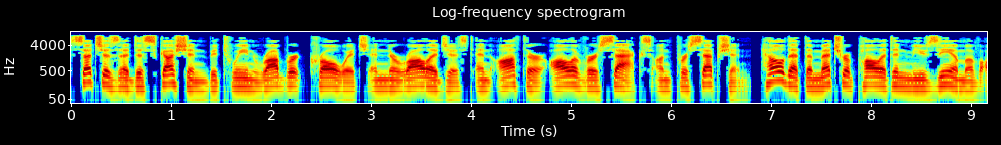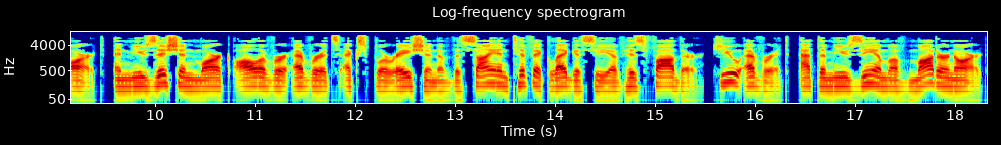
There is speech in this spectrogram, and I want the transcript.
such as a discussion between Robert Krulwich and neurologist and author Oliver Sacks on perception, held at the Metropolitan Museum of Art, and musician Mark Oliver Everett's exploration of the scientific legacy of his father, Hugh Everett, at the Museum of Modern Art.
